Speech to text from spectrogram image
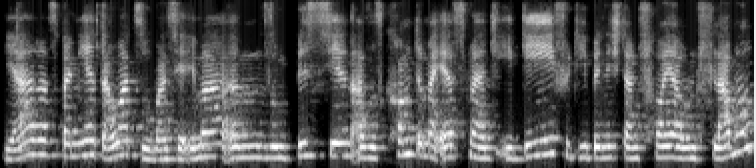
Ja, das bei mir dauert sowas ja immer ähm, so ein bisschen. Also es kommt immer erstmal die Idee, für die bin ich dann Feuer und Flamme.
